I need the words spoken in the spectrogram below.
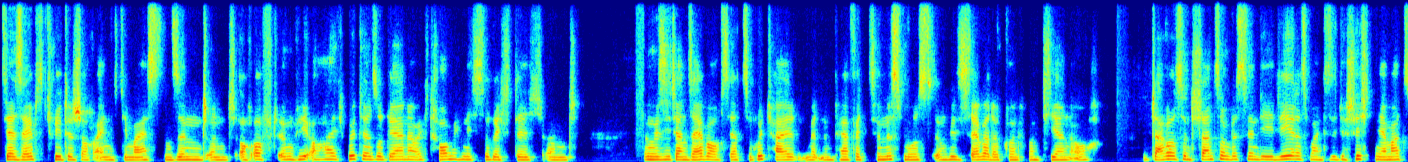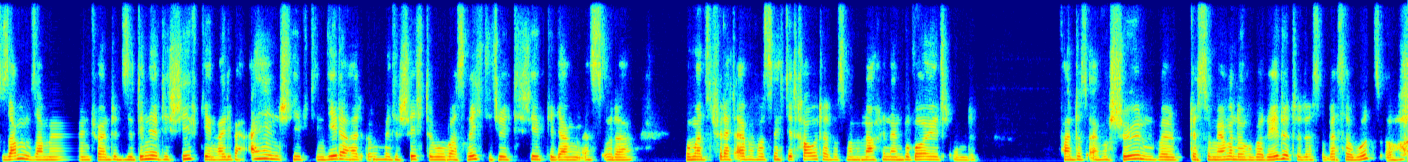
sehr selbstkritisch auch eigentlich die meisten sind und auch oft irgendwie, oh, ich würde ja so gerne, aber ich traue mich nicht so richtig und irgendwie sich dann selber auch sehr zurückhalten mit einem Perfektionismus, irgendwie sich selber da konfrontieren auch. daraus entstand so ein bisschen die Idee, dass man diese Geschichten ja mal zusammensammeln könnte, diese Dinge, die schiefgehen, weil die bei allen schiefgehen. Jeder hat irgendeine Geschichte, wo was richtig, richtig schiefgegangen ist oder wo man sich vielleicht einfach was nicht getraut hat, was man im Nachhinein bereut. Und fand das einfach schön, weil desto mehr man darüber redete, desto besser wurde es auch.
